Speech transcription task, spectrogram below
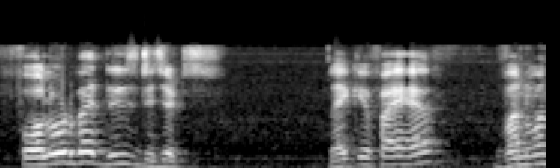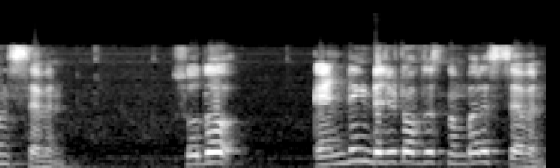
followed by these digits, like if I have 117, so the ending digit of this number is 7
